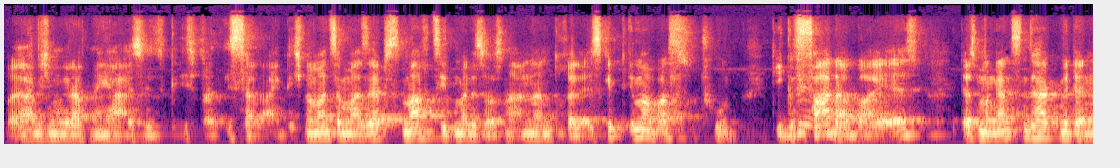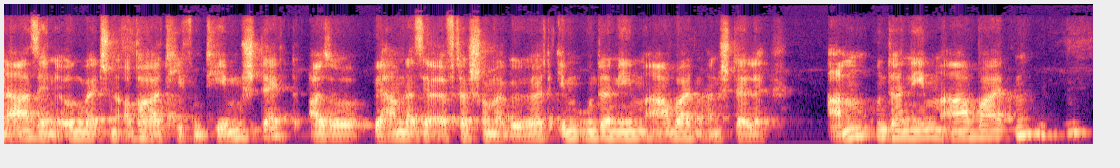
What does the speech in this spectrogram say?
Da habe ich mir gedacht, naja, also ist, was ist das eigentlich? Wenn man es mal selbst macht, sieht man das aus einer anderen Brille. Es gibt immer was zu tun. Die Gefahr ja. dabei ist, dass man den ganzen Tag mit der Nase in irgendwelchen operativen Themen steckt. Also wir haben das ja öfter schon mal gehört, im Unternehmen arbeiten anstelle am Unternehmen arbeiten. Mhm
